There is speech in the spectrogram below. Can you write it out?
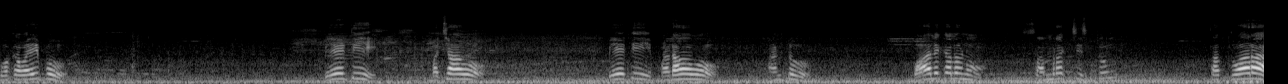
ఒకవైపు బేటీ బచావో బేటీ పడావో అంటూ బాలికలను సంరక్షిస్తూ తద్వారా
